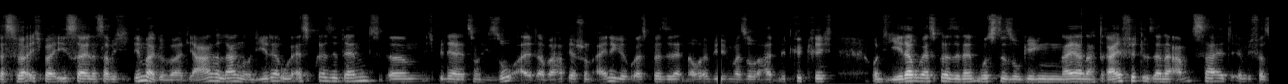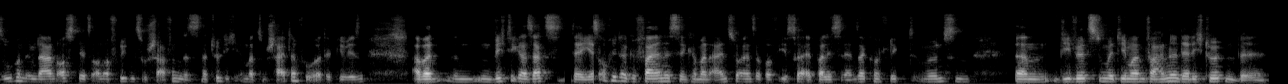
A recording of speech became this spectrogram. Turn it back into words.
Das höre ich bei Israel, das habe ich immer gehört, jahrelang. Und jeder US-Präsident, ähm, ich bin ja jetzt noch nicht so alt, aber habe ja schon einige US-Präsidenten auch irgendwie immer so halt mitgekriegt. Und jeder US-Präsident musste so gegen, naja, nach drei Viertel seiner Amtszeit irgendwie versuchen, im Nahen Osten jetzt auch noch Frieden zu schaffen. Das ist natürlich immer zum Scheitern verurteilt gewesen. Aber ein, wichtiger Satz, der jetzt auch wieder gefallen ist, den kann man eins zu eins auch auf Israel-Palästinenser-Konflikt münzen. Ähm, wie willst du mit jemandem verhandeln, der dich töten will?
